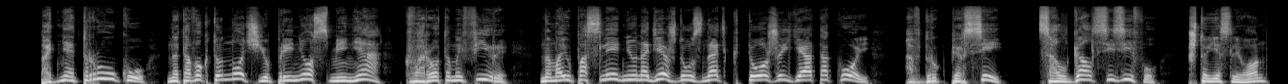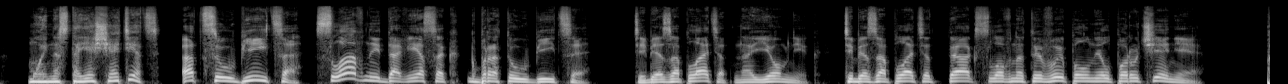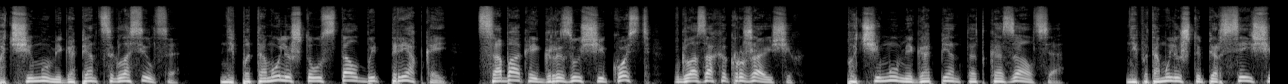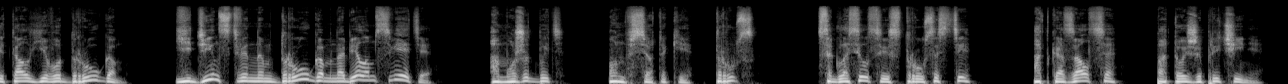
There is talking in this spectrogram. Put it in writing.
поднять руку на того, кто ночью принес меня к воротам эфиры, на мою последнюю надежду узнать, кто же я такой. А вдруг Персей солгал Сизифу, что если он мой настоящий отец, отца-убийца, славный довесок к брату-убийце. Тебе заплатят, наемник, тебе заплатят так, словно ты выполнил поручение. Почему Мегапент согласился? Не потому ли, что устал быть тряпкой — собакой, грызущей кость в глазах окружающих. Почему Мегапент отказался? Не потому ли, что Персей считал его другом, единственным другом на белом свете? А может быть, он все-таки трус? Согласился из трусости, отказался по той же причине.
